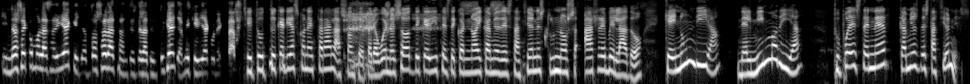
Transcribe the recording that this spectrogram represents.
y no sé cómo las haría, que yo dos horas antes de la tertulia ya me quería conectar. Sí, tú te querías conectar a las 11, pero bueno, eso de que dices de que no hay cambio de estaciones, tú nos has revelado que en un día, en el mismo día, tú puedes tener cambios de estaciones.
